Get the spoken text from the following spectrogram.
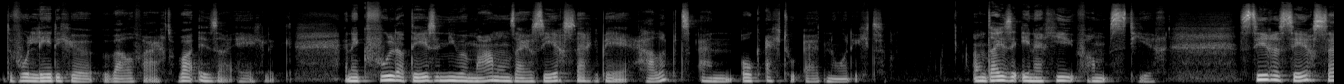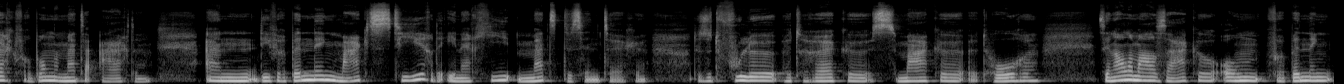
de volledige welvaart, wat is dat eigenlijk? En ik voel dat deze nieuwe maan ons daar zeer sterk bij helpt en ook echt toe uitnodigt. Want dat is de energie van stier. Stier is zeer sterk verbonden met de aarde. En die verbinding maakt stier de energie met de zintuigen. Dus het voelen, het ruiken, smaken, het horen zijn allemaal zaken om verbinding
